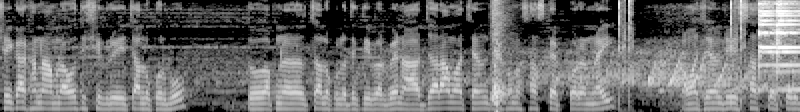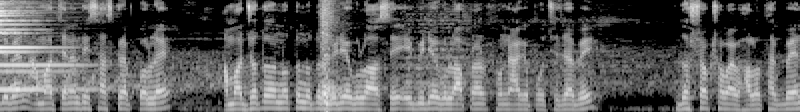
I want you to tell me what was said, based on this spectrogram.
সেই কারখানা আমরা অতি শীঘ্রই চালু করব। তো আপনারা চালু করলে দেখতেই পারবেন। আর যারা আমার চ্যানেলটি এখনও সাবস্ক্রাইব করেন নাই, আমার চ্যানেলটি সাবস্ক্রাইব করে দেবেন। আমার চ্যানেলটি সাবস্ক্রাইব করলে আমার যত নতুন নতুন ভিডিওগুলো আছে, এই ভিডিওগুলো আপনার ফোনে আগে পৌঁছে যাবে। দর্শক সবাই ভালো থাকবেন।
